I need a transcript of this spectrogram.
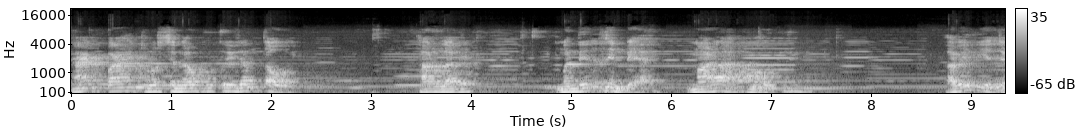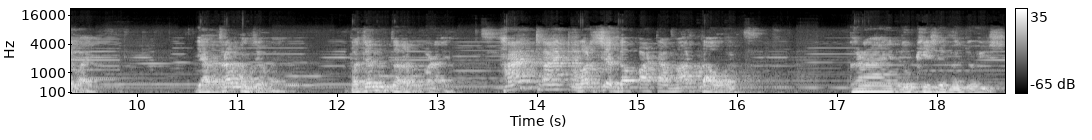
સાઠ પાંઠ વર્ષે નવ કુકરી રમતા હોય. સારું લાગે. મંદિરે જઈને બે માળા હાથમાં હોવી હવેલીએ જવાય. યાત્રામાં જવાય. ભજન તરફ વળાય. સાઠ સાઠ વર્ષે ગપાટા મારતા હોય. ઘણા દુઃખી છે મેં જોઈશ.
